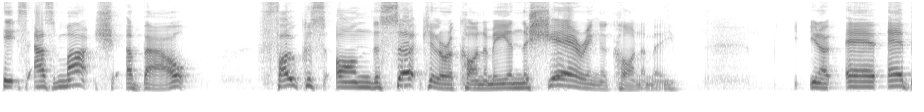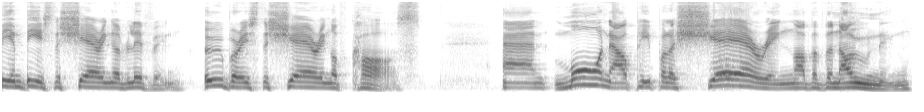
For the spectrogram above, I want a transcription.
It's as much about focus on the circular economy and the sharing economy. You know, Air, Airbnb is the sharing of living, Uber is the sharing of cars. And more now, people are sharing other than owning,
